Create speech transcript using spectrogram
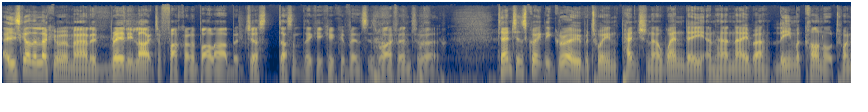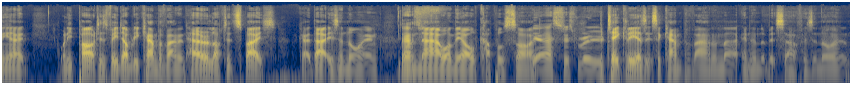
He's got the look of a man who'd really like to fuck on a bollard, but just doesn't think he could convince his wife into it. Tensions quickly grew between pensioner Wendy and her neighbour Lee McConnell, 28, when he parked his VW camper van in her allotted space. Okay, that is annoying. That's- I'm now on the old couple's side. Yeah, that's just rude. Particularly as it's a camper van, and that in and of itself is annoying.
